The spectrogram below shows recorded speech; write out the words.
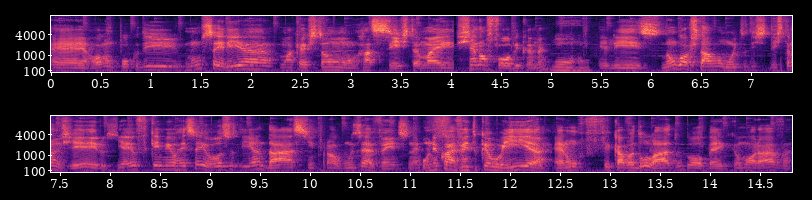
é, rola um pouco de... Não seria uma questão racista, mas xenofóbica, né? Aham. Eles não gostavam muito de, de estrangeiros. E aí eu fiquei meio receoso de andar, assim, para alguns eventos, né? O único evento que eu ia era um ficava do lado do albergue que eu morava.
